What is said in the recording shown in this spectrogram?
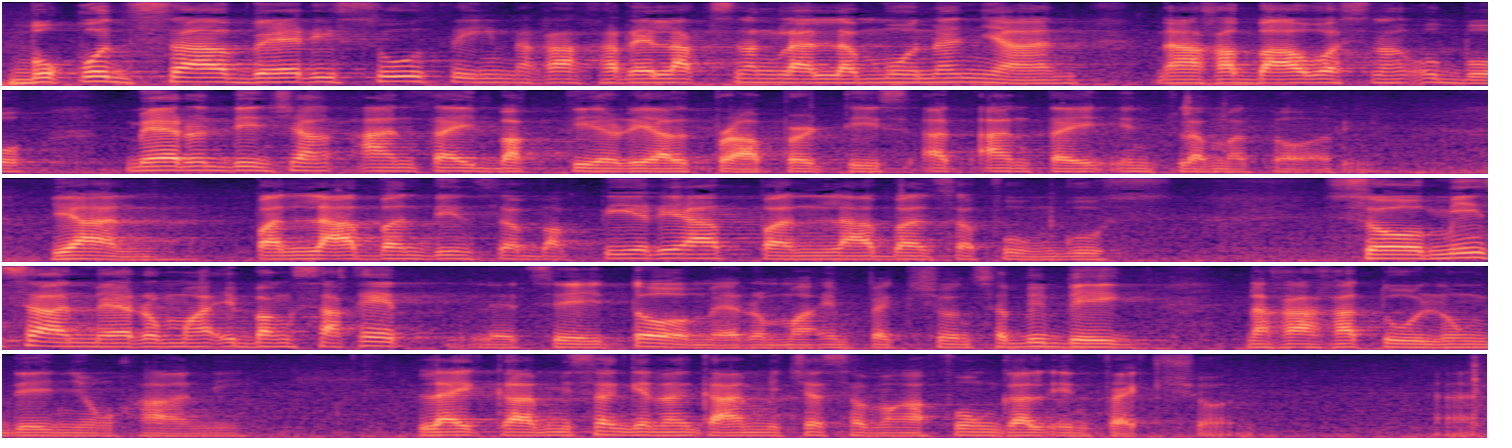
Bukod sa very soothing, nakaka-relax ng lalamunan yan, nakakabawas ng ubo, meron din siyang antibacterial properties at anti-inflammatory. Yan, panlaban din sa bacteria, panlaban sa fungus. So, minsan, merong mga ibang sakit. Let's say ito, merong mga infection sa bibig, nakakatulong din yung honey. Like, uh, minsan ginagamit siya sa mga fungal infection. Yan.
